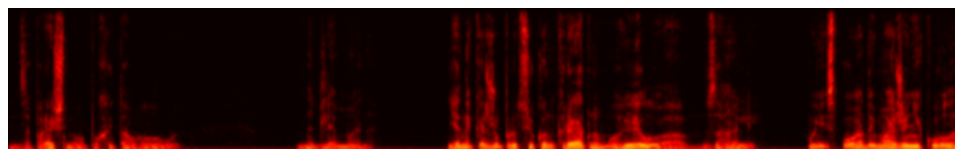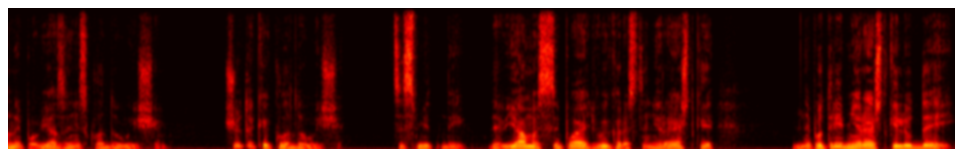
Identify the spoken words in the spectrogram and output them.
Він заперечливо похитав головою. Не для мене. Я не кажу про цю конкретну могилу, а взагалі. Мої спогади майже ніколи не пов'язані з кладовищем. Що таке кладовище? Це смітник, де в ями зсипають використані рештки, непотрібні рештки людей,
